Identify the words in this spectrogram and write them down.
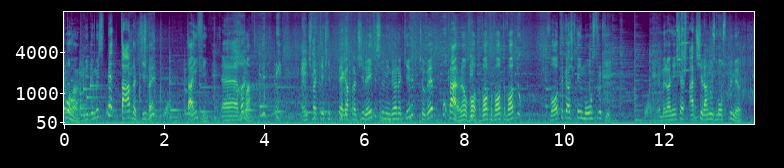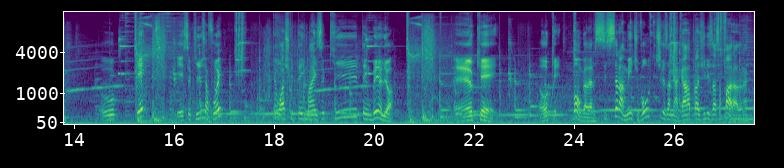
Porra, me deu uma espetada aqui, velho. Tá, enfim. É, vamos lá. A gente vai ter que pegar pra direita, se não me engano, aqui. Deixa eu ver. Cara, não, volta, volta, volta, volta. Volta que eu acho que tem monstro aqui. É melhor a gente atirar nos monstros primeiro. Ok. Esse aqui já foi. Eu acho que tem mais aqui. Tem um bem ali, ó. Ok. Ok. Bom, galera, sinceramente, vou utilizar minha garra pra agilizar essa parada, né?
